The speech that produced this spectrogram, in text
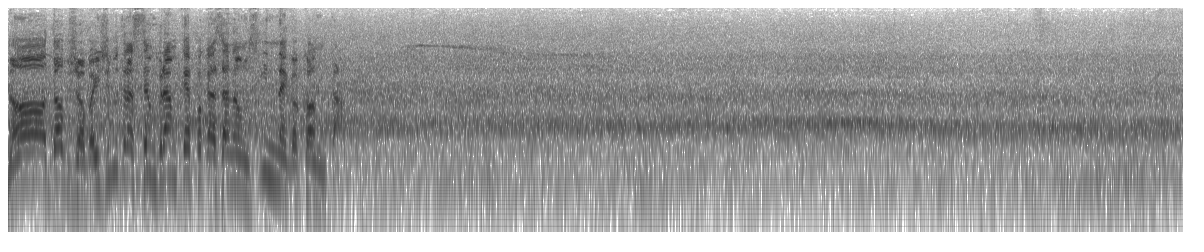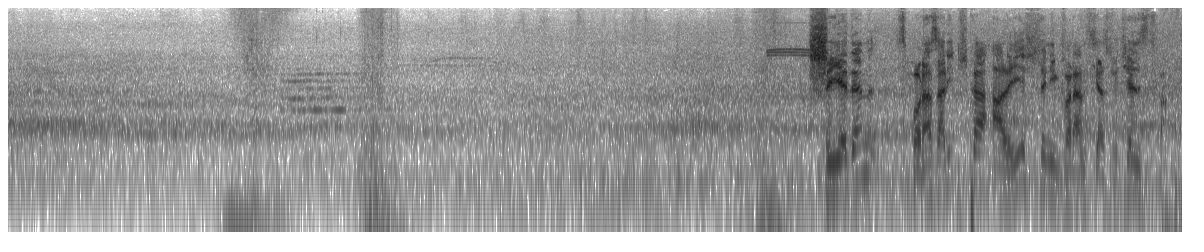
No dobrze, obejrzymy teraz tę bramkę pokazaną z innego kąta. Trzy jeden, spora zaliczka, ale jeszcze nie gwarancja zwycięstwa.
